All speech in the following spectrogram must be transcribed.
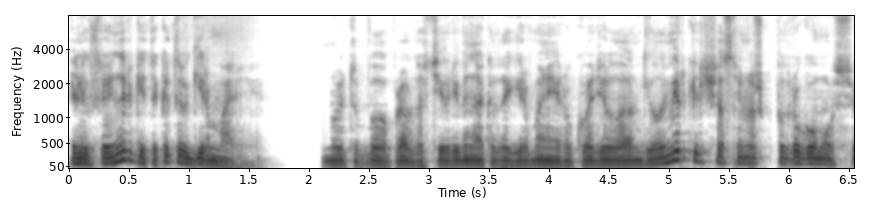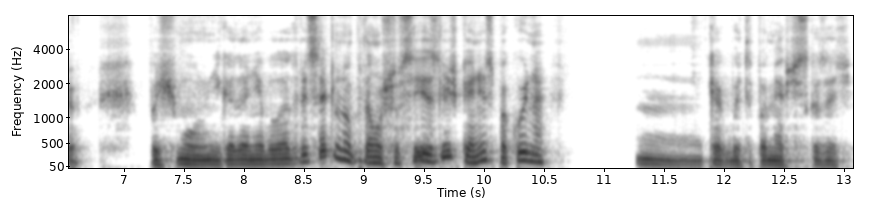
электроэнергии, так это в Германии. Ну, это было, правда, в те времена, когда Германия руководила Ангела Меркель, сейчас немножко по-другому все. Почему никогда не было отрицательного? Потому что все излишки, они спокойно, как бы это помягче сказать,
